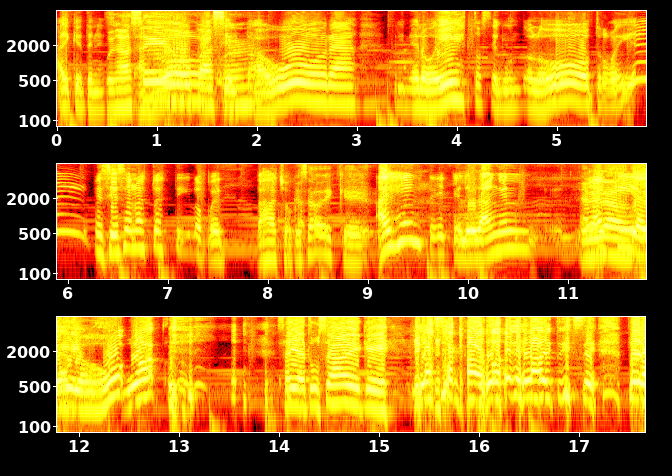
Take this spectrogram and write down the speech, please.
hay que tener cierta ropa a cierta hora, primero esto, segundo lo otro. Y, eh, pues si eso no es tu estilo, pues vas a chocar. ¿Sabes que Hay gente que le dan el, o sea, ya tú sabes que ya se acabó el helado y tú dices, pero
